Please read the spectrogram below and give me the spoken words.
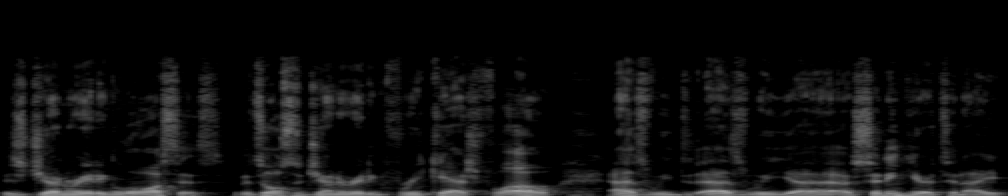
is generating losses. It's also generating free cash flow as we as we uh, are sitting here tonight.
